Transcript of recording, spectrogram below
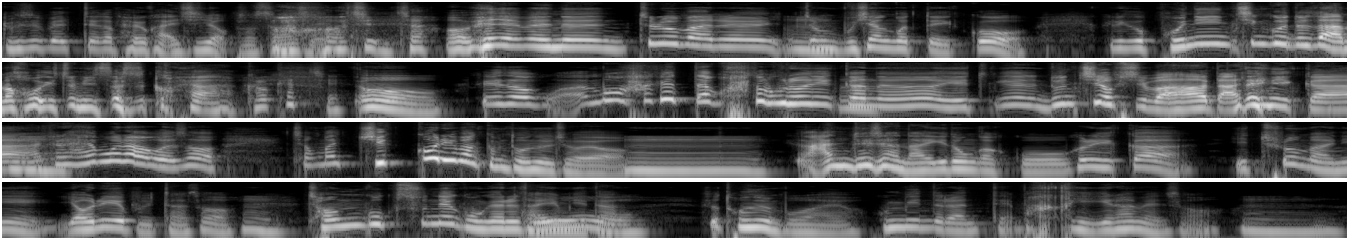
루즈벨트가 별 관심이 없었어. 아, 진짜. 어, 왜냐면은 트루만을 좀 음. 무시한 것도 있고 그리고 본인 친구들도 아마 거기 좀 있었을 거야. 그렇겠지. 어. 그래서 아, 뭐 하겠다고 하도 그러니까는 이게 눈치 없이 막 나대니까 음. 그래 해보라고 해서 정말 쥐꼬리만큼 돈을 줘요. 음, 안 되잖아 이 돈 갖고. 그러니까 이 트루만이 열의에 불타서 음. 전국 순회 공연을 다닙니다. 오. 그래서 돈을 모아요. 국민들한테 막 얘기를 하면서 음.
